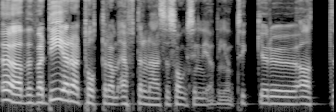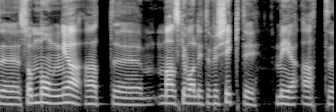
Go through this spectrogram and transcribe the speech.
övervärderar Tottenham efter den här säsongsinledningen? Tycker du att, eh, som många, att eh, man ska vara lite försiktig med att eh,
